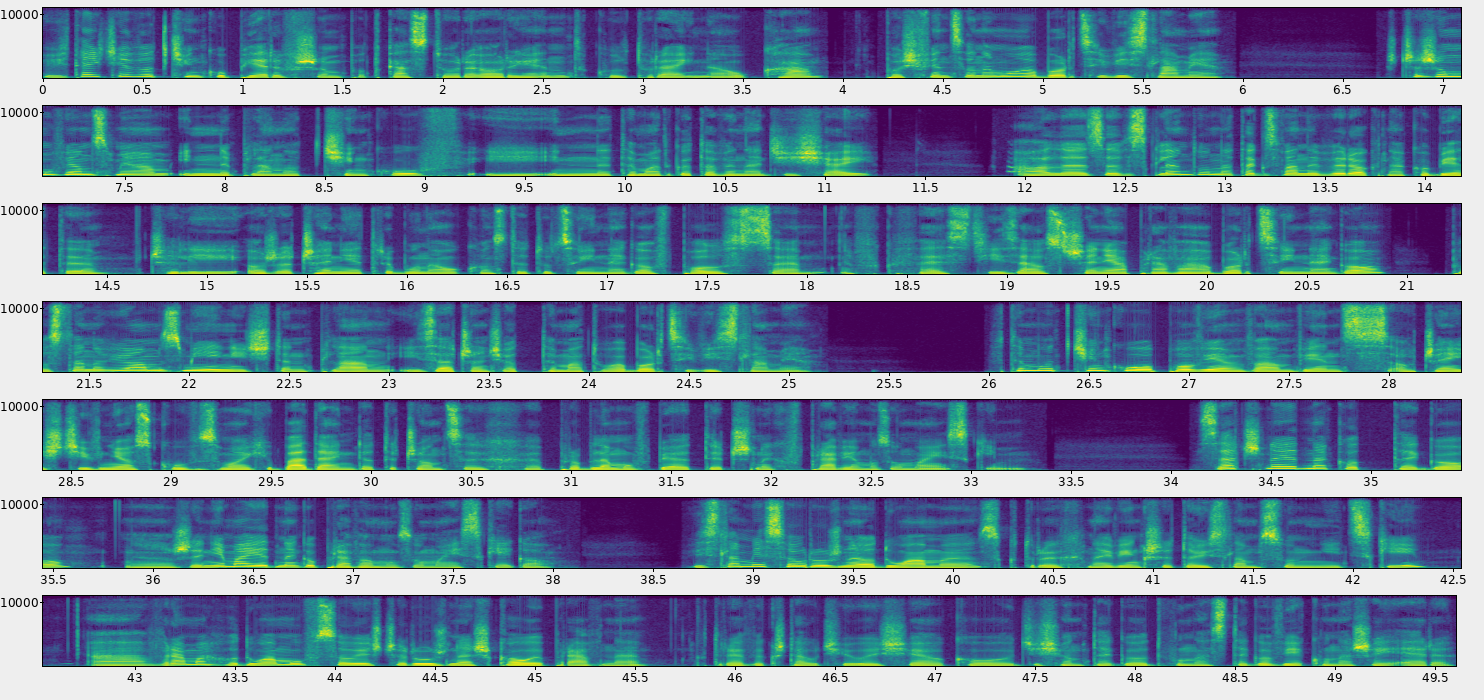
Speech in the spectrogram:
Witajcie w odcinku pierwszym podcastu Reorient Kultura i Nauka poświęconemu aborcji w islamie. Szczerze mówiąc, miałam inny plan odcinków i inny temat gotowy na dzisiaj, ale ze względu na tak zwany wyrok na kobiety, czyli orzeczenie Trybunału Konstytucyjnego w Polsce w kwestii zaostrzenia prawa aborcyjnego, postanowiłam zmienić ten plan i zacząć od tematu aborcji w islamie. W tym odcinku opowiem Wam więc o części wniosków z moich badań dotyczących problemów bioetycznych w prawie muzułmańskim. Zacznę jednak od tego, że nie ma jednego prawa muzułmańskiego. W islamie są różne odłamy, z których największy to islam sunnicki, a w ramach odłamów są jeszcze różne szkoły prawne, które wykształciły się około X-XII wieku naszej ery.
